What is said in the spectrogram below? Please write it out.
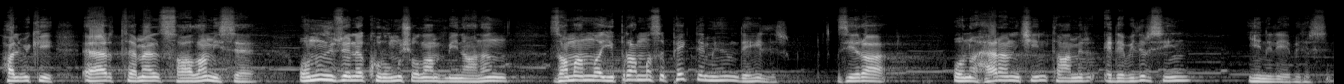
Halbuki eğer temel sağlam ise onun üzerine kurulmuş olan binanın zamanla yıpranması pek de mühim değildir. Zira onu her an için tamir edebilirsin, yenileyebilirsin.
